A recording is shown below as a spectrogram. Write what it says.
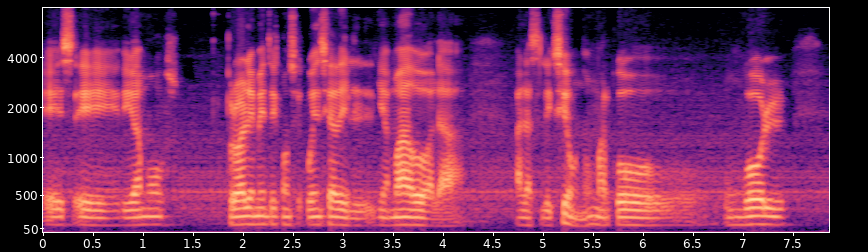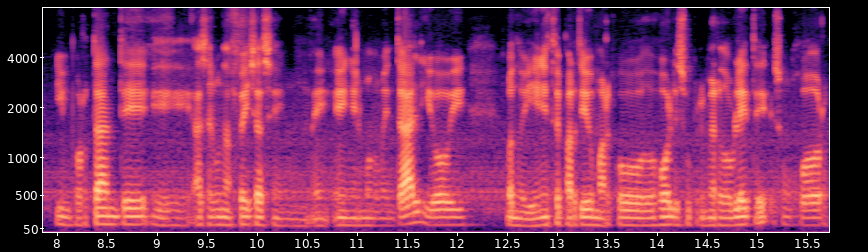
es, eh, digamos, probablemente consecuencia del llamado a la, a la selección, ¿no? Marcó un gol importante eh, hace algunas fechas en, en, el Monumental y hoy, bueno, y en este partido marcó dos goles, su primer doblete. Es un jugador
